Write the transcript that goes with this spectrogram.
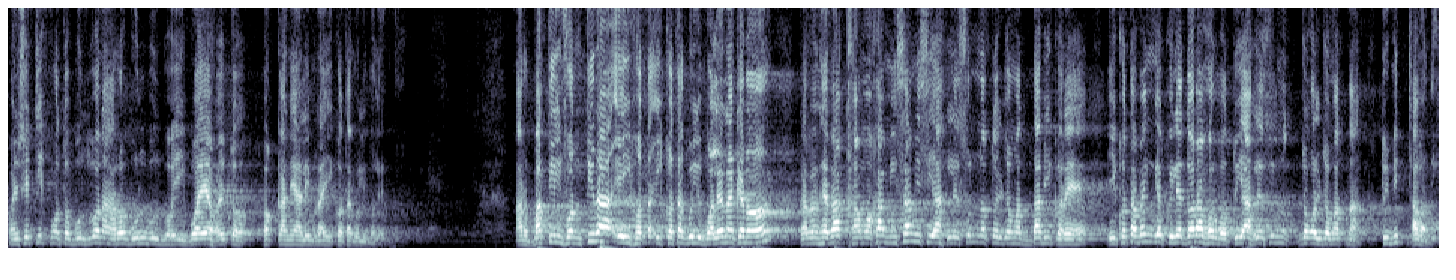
মানে সে ঠিক মতো বুঝব না, আরও ভুল বুঝব। এই বয়ে হয়তো হক্কানি আলিমরা এই কথাগুলি বলেন না। আর বাতিল ফন্তিরা এই কথা, এই কথাগুলি বলে না কেন? কারণ হেরা খামখা মিশামিশি আহলে সুন্নতল জমাত দাবি করে, এই কথা ভেঙ্গে কইলে ধরা পড়ব, তুই আহলে সুন্নত জগল জমাত না, তুই মিথ্যাবাদী।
